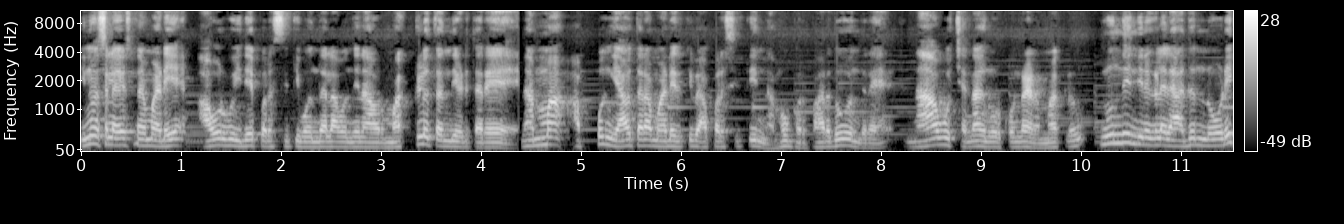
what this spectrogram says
ಇನ್ನೊಂದ್ಸಲ ಯೋಚನೆ ಮಾಡಿ, ಅವ್ರಿಗೂ ಇದೇ ಪರಿಸ್ಥಿತಿ ಒಂದಲ್ಲ, ಒಂದಿನ ಅವ್ರ ಮಕ್ಳು ತಂದಿಡ್ತಾರೆ ನಮ್ಮ ಅಪ್ಪಂಗೆ ಯಾವ ತರ ಮಾಡಿರ್ತೀವಿ ಆ ಪರಿಸ್ಥಿತಿ ನಮಗ್ ಬರಬಾರ್ದು ಅಂದ್ರೆ, ನಾವು ಚೆನ್ನಾಗಿ ನೋಡ್ಕೊಂಡ್ರೆ ನಮ್ಮ ಮಕ್ಳು ಮುಂದಿನ ದಿನಗಳಲ್ಲಿ ಅದನ್ನ ನೋಡಿ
